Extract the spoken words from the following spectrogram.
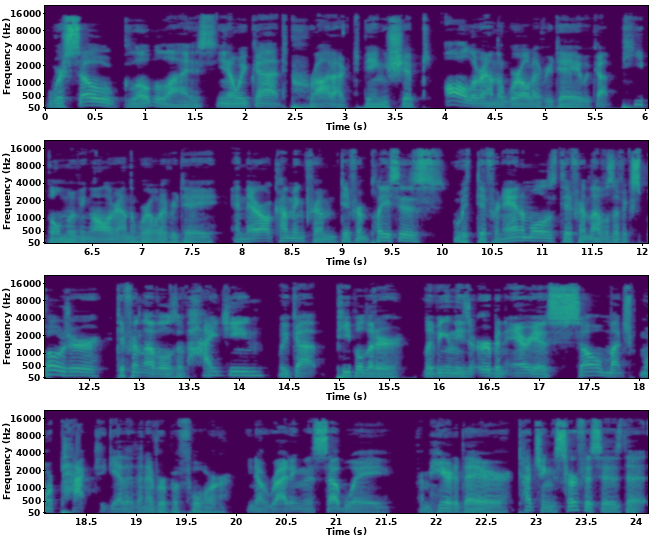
we're so globalized. You know, we've got product being shipped all around the world every day. We've got people moving all around the world every day. And they're all coming from different places with different animals, different levels of exposure, different levels of hygiene. We've got people that are living in these urban areas so much more packed together than ever before. You know, riding the subway from here to there, touching surfaces that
